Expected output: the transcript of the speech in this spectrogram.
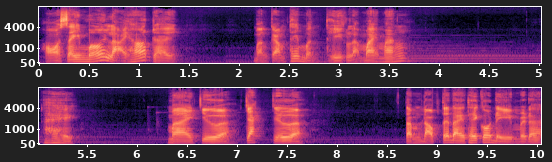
Họ xây mới lại hết rồi. Bạn cảm thấy mình thiệt là may mắn. Hey, Mai chưa? Chắc chưa? Tâm đọc tới đây thấy có điềm rồi đó.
